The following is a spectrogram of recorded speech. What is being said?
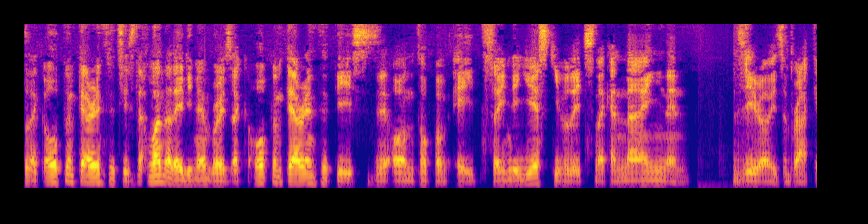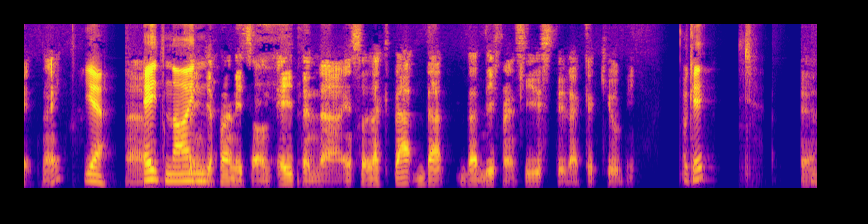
So like open parentheses that one that i remember is like open parentheses on top of eight. So in the us keyboard it's like a nine and zero is a bracket right? Yeah. Uh, Eight, in japan it's on eight and nine. So like that that that difference used to like kill me. Okay. Yeah.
